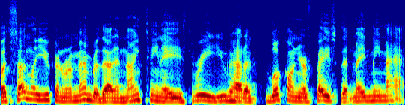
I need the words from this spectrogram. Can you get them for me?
But suddenly you can remember that in 1983 you had a look on your face that made me mad.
